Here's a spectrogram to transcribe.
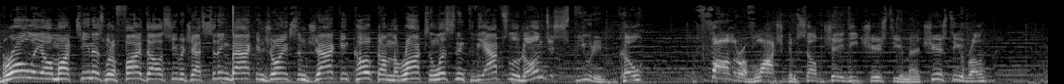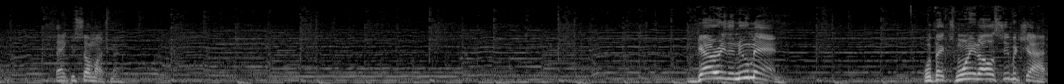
Brolio Martinez with a $5 super chat, sitting back enjoying some Jack and Coke on the rocks and listening to the absolute undisputed GOAT, the father of logic himself, JD. Cheers to you, man. Cheers to you, brother. Thank you so much, man. Gary the New Man with a $20 super chat.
